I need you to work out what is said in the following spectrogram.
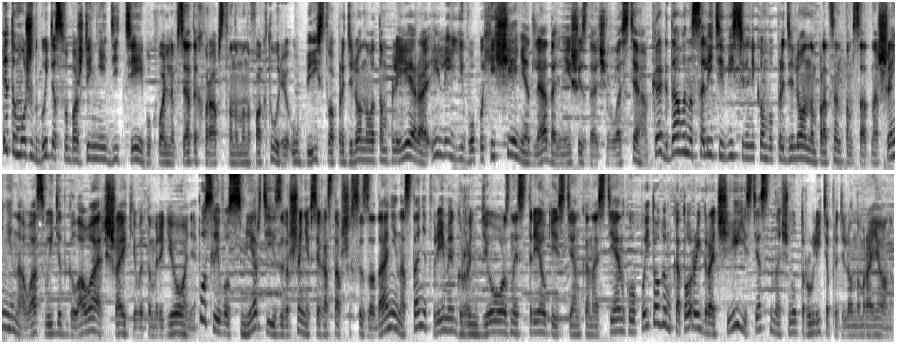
Это может быть освобождение детей, буквально взятых в рабство на мануфактуре, убийство определенного тамплиера или его похищение для дальнейшей сдачи властям. Когда вы насолите висельником в определенном процентном соотношении, на вас выйдет главарь шайки в этом регионе. После его смерти и завершения всех оставшихся заданий настанет время грандиозной стрелки стенка на стенку, по итогам которой игрочи, естественно, начнут рулить определенным районом.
